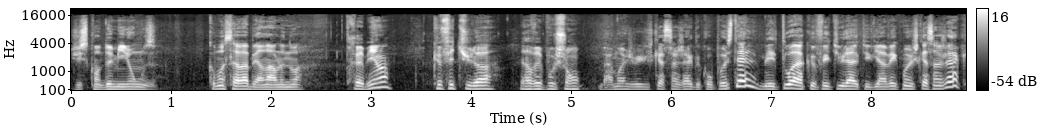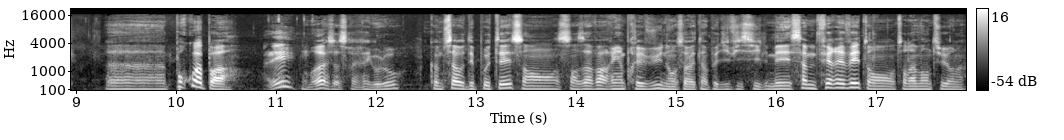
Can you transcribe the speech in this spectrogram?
jusqu'en 2011. Comment ça va Bernard Lenoir? Très bien. Que fais-tu là, Hervé Pochon Bah moi je vais jusqu'à Saint-Jacques de Compostelle, mais toi que fais-tu là? Tu viens avec moi jusqu'à Saint-Jacques? Euh, Pourquoi pas? Allez Ouais, ça serait rigolo. Comme ça, au dépoté, sans, sans avoir rien prévu, non, ça va être un peu difficile. Mais ça me fait rêver ton, ton aventure là.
